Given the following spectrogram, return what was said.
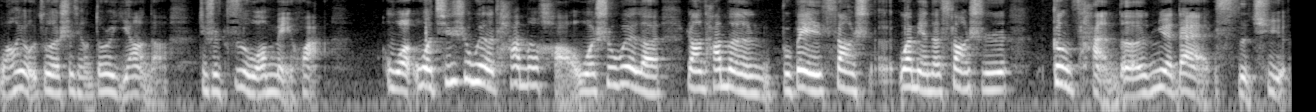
网友做的事情都是一样的，就是自我美化。我我其实是为了他们好，我是为了让他们不被丧尸外面的丧尸。”更惨的虐待死去，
